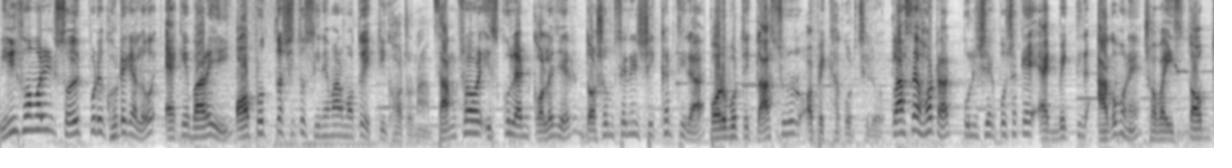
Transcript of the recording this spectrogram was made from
নীলফামারীর সৈয়দপুরে ঘটে গেল একেবারেই অপ্রত্যাশিত সিনেমার মতো একটি ঘটনা। সানফ্লাওয়ার স্কুল অ্যান্ড কলেজের দশম শ্রেণির শিক্ষার্থীরা পরবর্তী ক্লাস শুরুর অপেক্ষা করছিল। ক্লাসে হঠাৎ পুলিশের পোশাকে এক ব্যক্তির আগমনে সবাই স্তব্ধ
